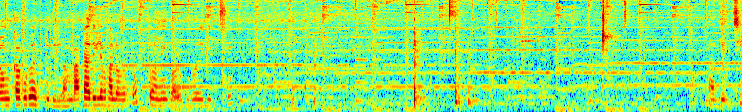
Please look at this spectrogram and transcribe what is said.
লঙ্কা গুঁড়ো একটু দিলাম। বাটা দিলে ভালো হতো, তো আমি গড় গুঁড়োই দিচ্ছি। আর দিচ্ছি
